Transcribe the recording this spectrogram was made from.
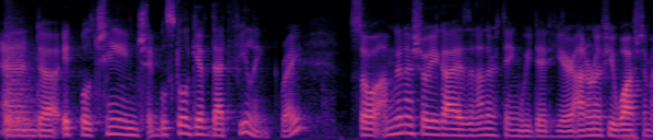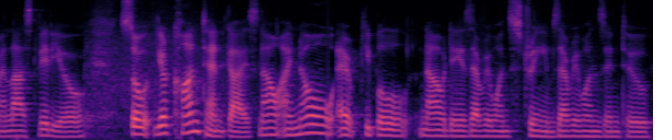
and uh, it will change, it will still give that feeling, right? So I'm gonna show you guys another thing we did here. I don't know if you watched in my last video. So your content guys, now I know people nowadays, everyone streams, everyone's into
